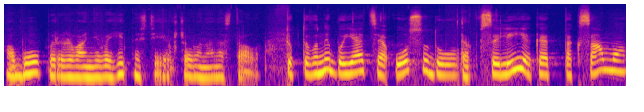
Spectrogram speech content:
або переривання вагітності, якщо вона настала. Тобто вони бояться осуду Так. в селі, яке так само,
